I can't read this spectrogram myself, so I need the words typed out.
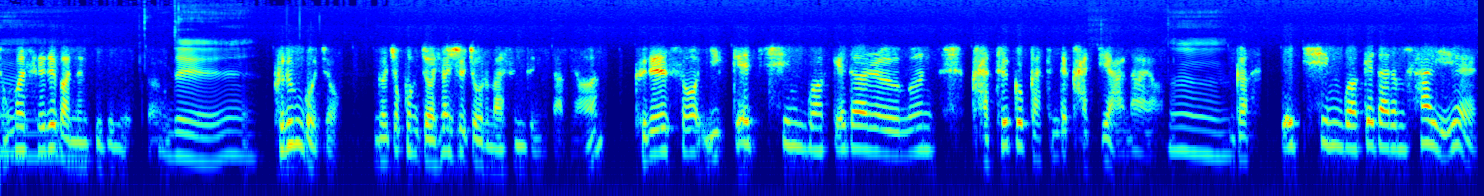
정말 음. 세례받는 기분이었어요. 네. 그런 거죠. 그러니까 조금 더 현실적으로 말씀드린다면 그래서 이 깨침과 깨달음은 같을 것 같은데 같지 않아요. 음. 깨침과 깨달음 사이에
